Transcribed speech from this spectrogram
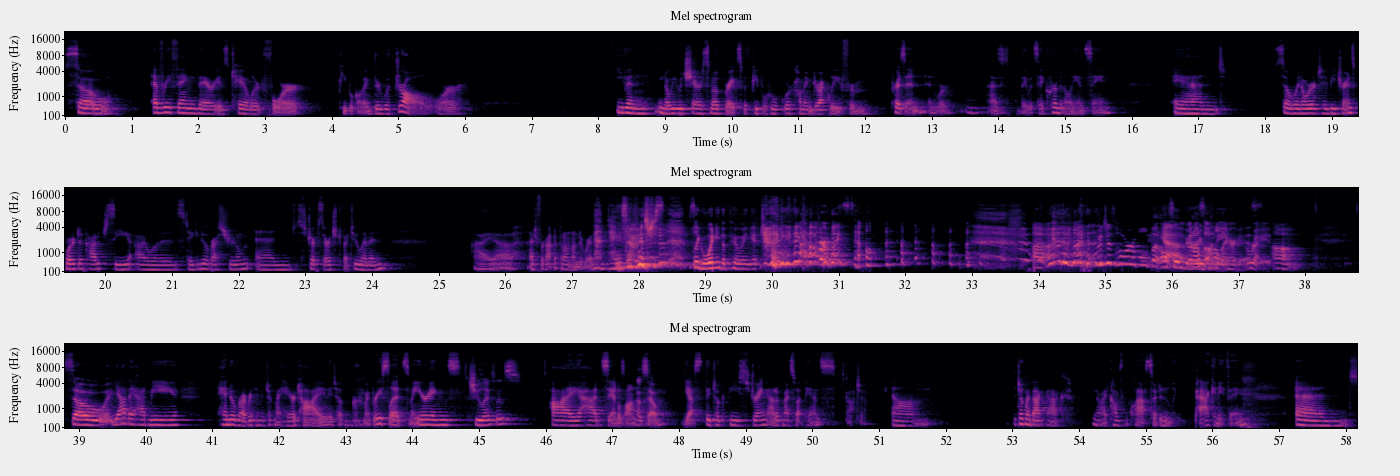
So everything there is tailored for people going through withdrawal or even, you know, we would share smoke breaks with people who were coming directly from prison and were, as they would say, criminally insane. And so, in order to be transported to Cottage C, I was taken to a restroom and strip searched by two women. I uh, I'd forgotten to put on underwear that day, so I was just it was like Winnie the Poohing it, trying to cover myself. uh, Which is horrible, but yeah, also very but also funny. hilarious, Right. Um, so yeah, they had me hand over everything. They took my hair tie, they took my bracelets, my earrings. Shoelaces. I had sandals on, so yes, they took the string out of my sweatpants. Gotcha. Um, they took my backpack. You know, I'd come from class, so I didn't like pack anything, and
